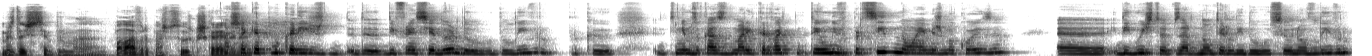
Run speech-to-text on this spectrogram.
Mas deixo sempre uma palavra para as pessoas que escrevem. Acha é? que é pelo cariz de, de, diferenciador do, do livro? Porque tínhamos o caso de Mário Carvalho, tem um livro parecido, não é a mesma coisa. Uh, digo isto apesar de não ter lido o seu novo livro,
